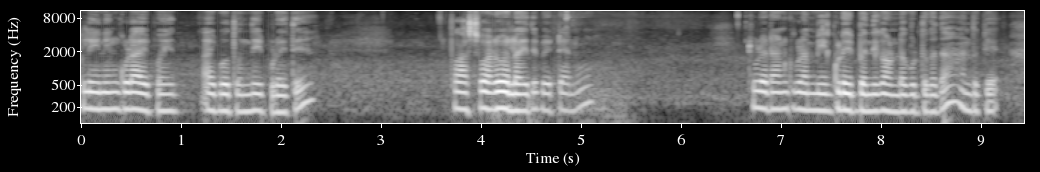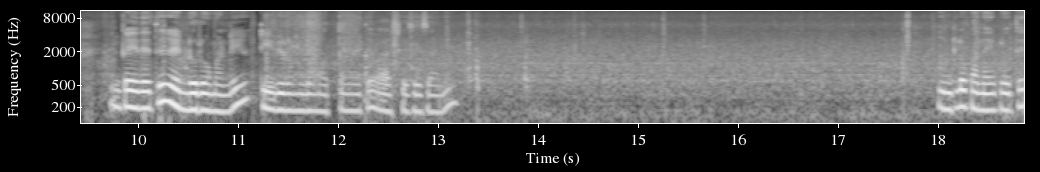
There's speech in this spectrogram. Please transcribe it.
క్లీనింగ్ కూడా అయిపోయింది. అయిపోతుంది ఇప్పుడైతే. ఫాస్ట్ అలా అయితే పెట్టాను. చూడడానికి కూడా మీకు కూడా ఇబ్బందిగా ఉండకూడదు కదా అందుకే. ఇంకా ఇదైతే రెండు రూమ్ అండి. టీవీ రూమ్లో మొత్తం అయితే వాష్ చేసేసాను. ఇంట్లో పని అయిపోతే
